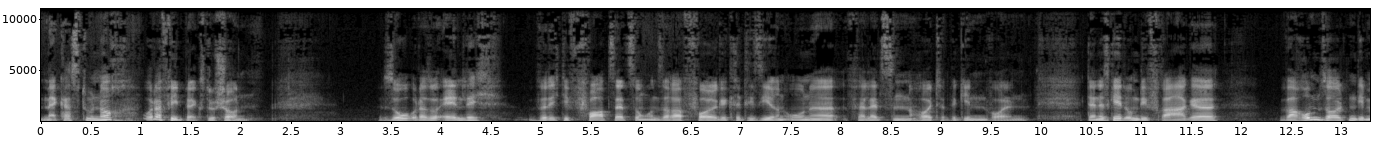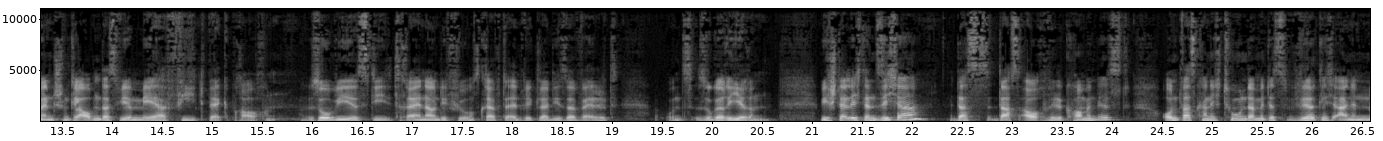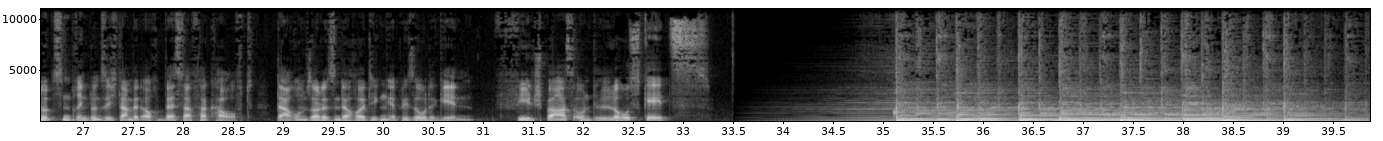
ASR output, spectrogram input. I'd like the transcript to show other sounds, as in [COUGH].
Meckerst du noch oder feedbackst du schon? So oder so ähnlich würde ich die Fortsetzung unserer Folge Kritisieren ohne Verletzen heute beginnen wollen. Denn es geht um die Frage, warum sollten die Menschen glauben, dass wir mehr Feedback brauchen? So wie es die Trainer und die Führungskräfteentwickler dieser Welt uns suggerieren. Wie stelle ich denn sicher, dass das auch willkommen ist? Und was kann ich tun, damit es wirklich einen Nutzen bringt und sich damit auch besser verkauft? Darum soll es in der heutigen Episode gehen. Viel Spaß und los geht's!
